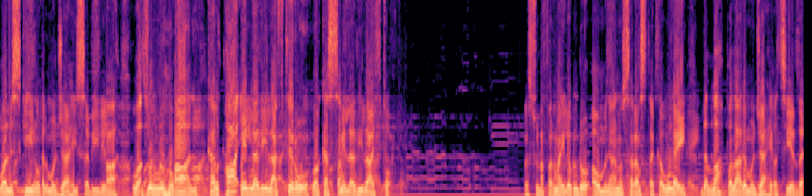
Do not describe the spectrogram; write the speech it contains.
والمسکین كالمجاهد سبیل الله واظنه قال كالقائل الذي لا يفطر وكالصائم الذي لا يفطر رسول فرمای لوندو او منانو سره مسته کوونکی د الله په لاره مجاهد په څیر دی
